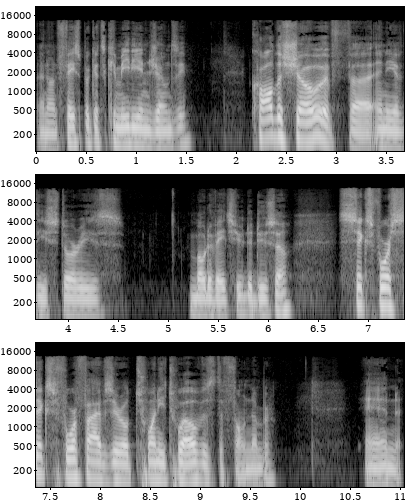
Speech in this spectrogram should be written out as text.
And on Facebook, it's comedian Jonesy. Call the show if uh, any of these stories motivates you to do so. 646 450 2012 is the phone number. And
